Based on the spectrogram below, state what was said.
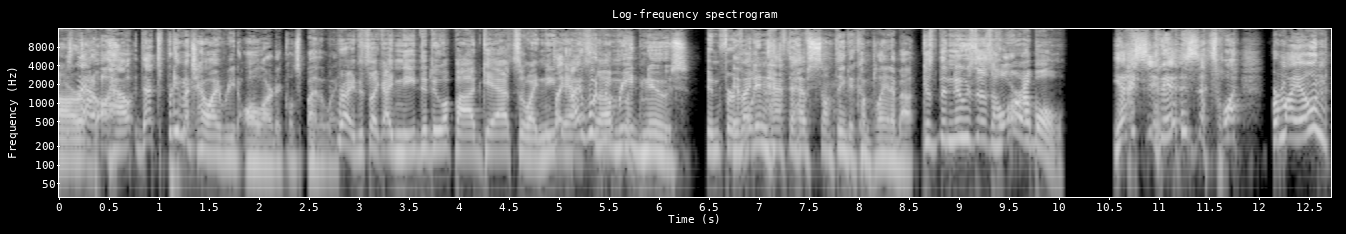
are that how that's pretty much how I read all articles, by the way. right. It's like I need to do a podcast, so I need Like to I wouldn't read news information if I didn't have to have something to complain about. because the news is horrible. Yes, it is. That's why for my own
